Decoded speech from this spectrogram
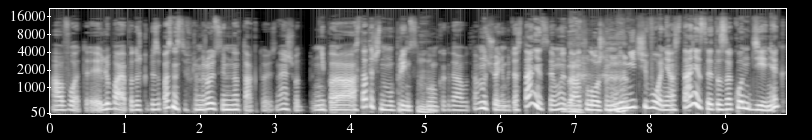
А вот э, любая подушка безопасности формируется именно так, то есть, знаешь, вот не по остаточному принципу, Мгм. когда вот там ну что-нибудь останется, и мы Да. это отложим. Ну ничего не останется, это закон денег,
